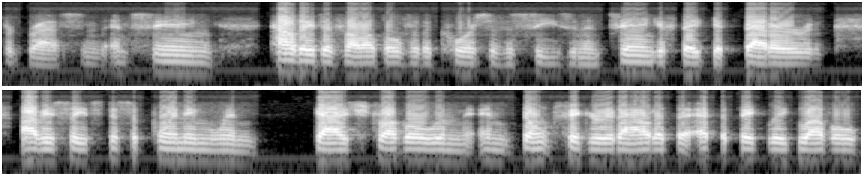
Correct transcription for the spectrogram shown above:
progress and, and seeing how they develop over the course of a season and seeing if they get better. And obviously, it's disappointing when guys struggle and, and don't figure it out at the at the big league level.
